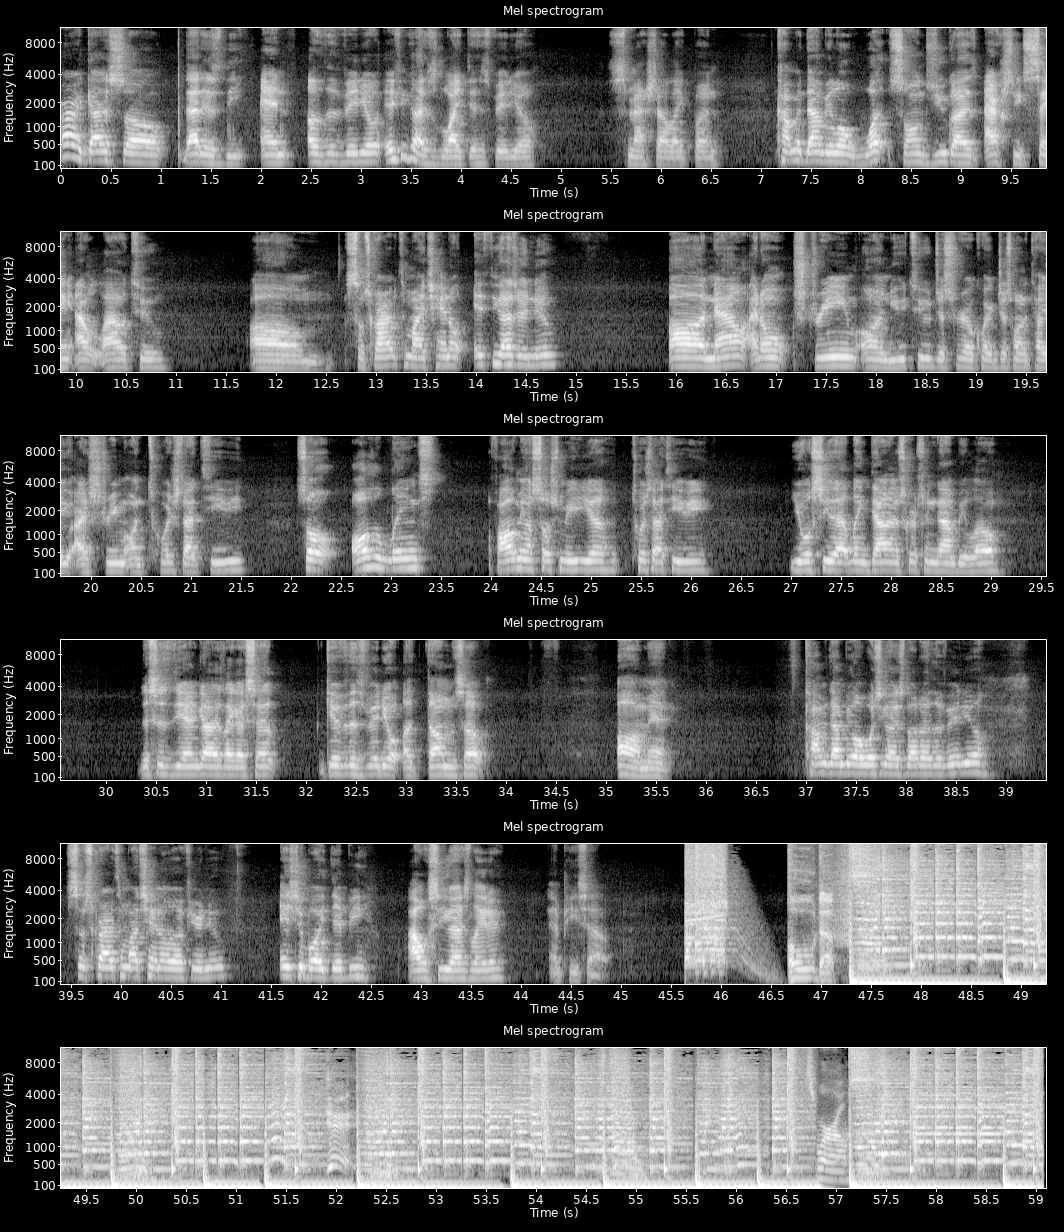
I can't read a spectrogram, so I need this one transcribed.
Alright, guys, so that is the end of the video. If you guys like this video, smash that like button. Comment down below what songs you guys actually sing out loud to. Um, subscribe to my channel if you guys are new. Uh, now I don't stream on YouTube. Just real quick, just want to tell you I stream on Twitch.tv. So all the links, follow me on social media, Twitch.tv. You will see that link down in the description down below. This is the end, guys. Like I said, give this video a thumbs up. Oh man. Comment down below what you guys thought of the video. Subscribe to my channel if you're new. It's your boy Dippy. I will see you guys later, and peace out. Hold up.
